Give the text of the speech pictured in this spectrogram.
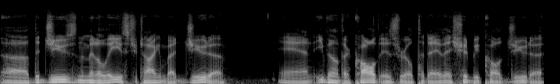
uh, the Jews in the Middle East, you're talking about Judah. And even though they're called Israel today, they should be called Judah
